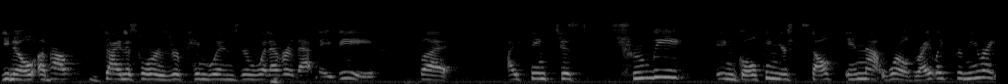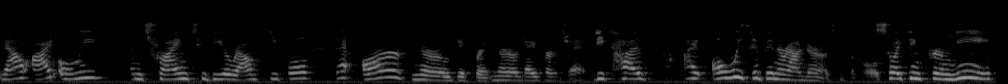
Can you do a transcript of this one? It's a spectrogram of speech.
you know, about dinosaurs or penguins or whatever that may be. But I think just truly engulfing yourself in that world, right? Like for me right now, I only am trying to be around people that are neurodifferent, neurodivergent, because I always have been around neurotypical. So I think for me,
